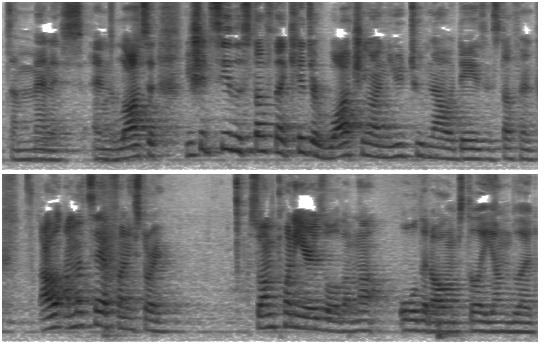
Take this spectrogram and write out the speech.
It's a menace, and lots of you should see the stuff that kids are watching on YouTube nowadays and stuff. And I'll, I'm gonna say a funny story. So I'm 20 years old. I'm not old at all. I'm still a young blood.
